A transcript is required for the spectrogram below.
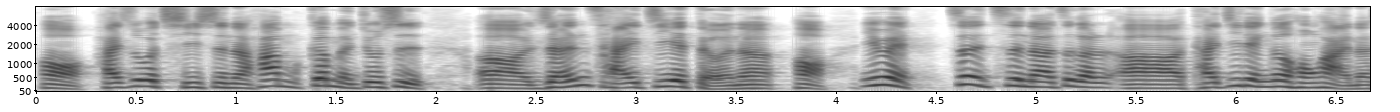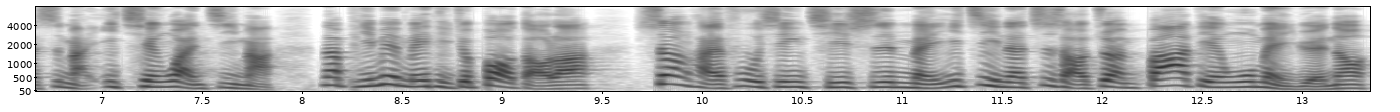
哦，还是说其实呢，他们根本就是呃人才皆得呢？哈、哦，因为这次呢，这个呃台积电跟鸿海呢是买一千万剂嘛，那平面媒体就报道啦，上海复星其实每一季呢至少赚八点五美元哦，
